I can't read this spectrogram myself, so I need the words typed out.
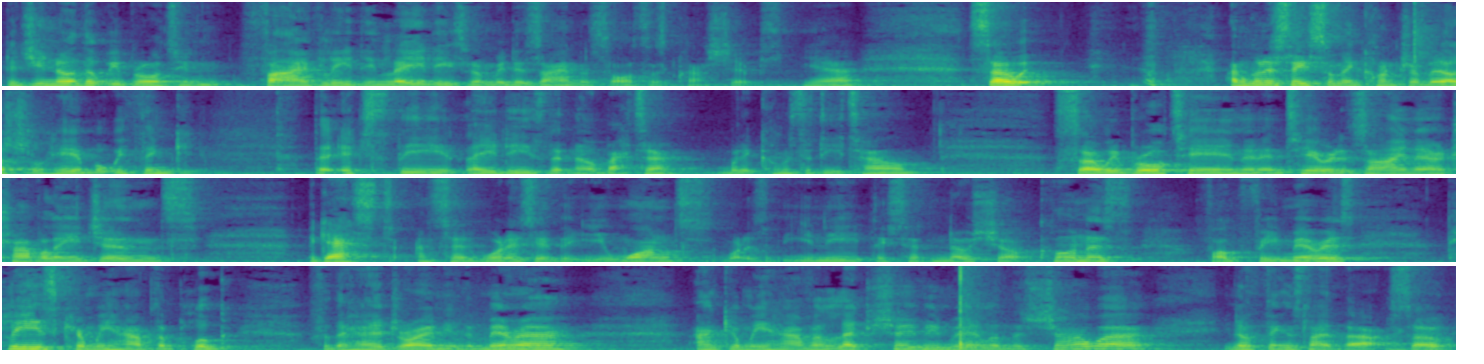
Did you know that we brought in five leading ladies when we designed the Solstice class ships? Yeah. So I'm going to say something controversial here, but we think that it's the ladies that know better when it comes to detail. So we brought in an interior designer, a travel agent, a guest, and said, What is it that you want? What is it that you need? They said, No sharp corners, fog free mirrors. Please, can we have the plug for the hairdryer near the mirror? And can we have a leg shaving rail in the shower? You know, things like that. So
